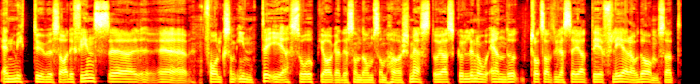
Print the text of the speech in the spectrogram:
en mitt i USA. Det finns eh, eh, folk som inte är så uppjagade som de som hörs mest. Och jag skulle nog ändå trots allt vilja säga att det är fler av dem. Så att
